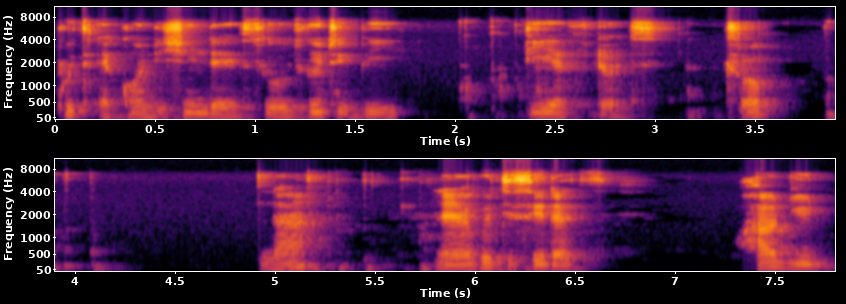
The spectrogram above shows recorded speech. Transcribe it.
put a condition there. So it's going to be df dot drop. Now and I'm going to say that how do you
